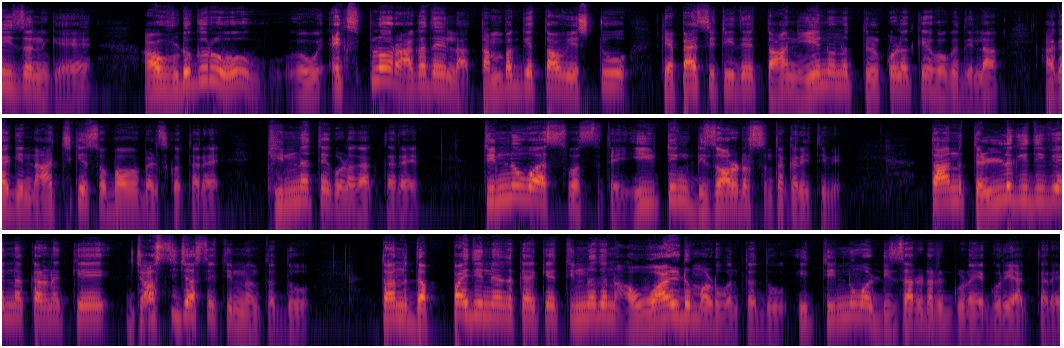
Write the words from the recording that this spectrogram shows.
ರೀಸನ್ಗೆ ಆ ಹುಡುಗರು ಎಕ್ಸ್ಪ್ಲೋರ್ ಆಗೋದೇ ಇಲ್ಲ. ತಮ್ಮ ಬಗ್ಗೆ ತಾವು ಎಷ್ಟು ಕೆಪ್ಯಾಸಿಟಿ ಇದೆ, ತಾನು ಏನು ಅನ್ನೋದು ತಿಳ್ಕೊಳ್ಳೋಕ್ಕೆ ಹೋಗೋದಿಲ್ಲ. ಹಾಗಾಗಿ ನಾಚಿಕೆ ಸ್ವಭಾವ ಬೆಳೆಸ್ಕೋತಾರೆ, ಖಿನ್ನತೆಗೊಳಗಾಗ್ತಾರೆ, ತಿನ್ನುವ ಅಸ್ವಸ್ಥತೆ ಈಟಿಂಗ್ ಡಿಸಾರ್ಡರ್ಸ್ ಅಂತ ಕರಿತೀವಿ. ತಾನು ತೆಳ್ಳಗಿದ್ದೀವಿ ಅನ್ನೋ ಕಾರಣಕ್ಕೆ ಜಾಸ್ತಿ ಜಾಸ್ತಿ ತಿನ್ನುವಂಥದ್ದು. ತಾನು ದಪ್ಪ ಇದ್ದೀನಿ ಅನ್ನೋದಕ್ಕೆ ತಿನ್ನೋದನ್ನು ಅವಾಯ್ಡ್ ಮಾಡುವಂಥದ್ದು ಈ ತಿನ್ನುವ ಡಿಸಾರ್ಡರ್ ಗುಣ ಗುರಿ ಆಗ್ತಾರೆ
